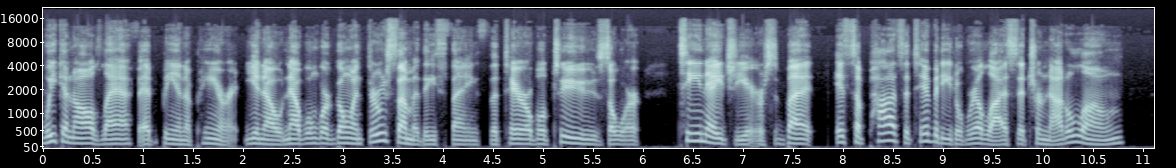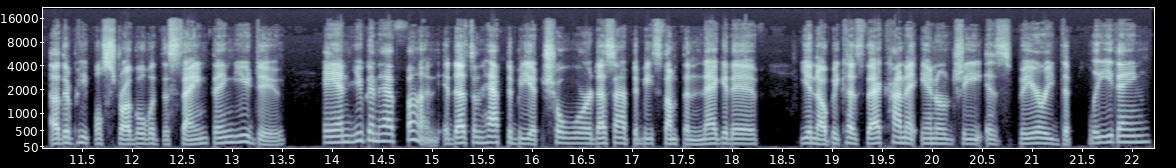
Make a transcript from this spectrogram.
We can all laugh at being a parent. You know, now when we're going through some of these things, the terrible twos or teenage years, but it's a positivity to realize that you're not alone. Other people struggle with the same thing you do, and you can have fun. It doesn't have to be a chore, it doesn't have to be something negative, you know, because that kind of energy is very depleting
